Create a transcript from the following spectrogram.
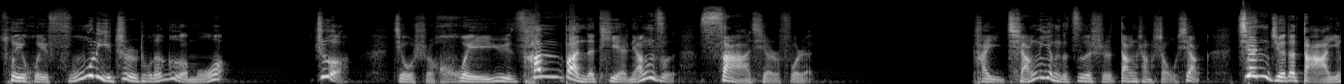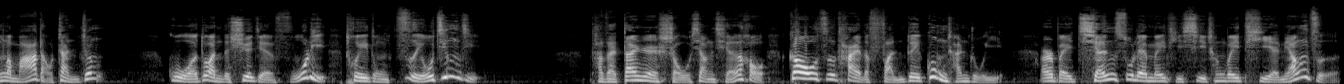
摧毁福利制度的恶魔，这就是毁誉参半的铁娘子撒切尔夫人。他以强硬的姿势当上首相，坚决的打赢了马岛战争，果断的削减福利，推动自由经济。他在担任首相前后，高姿态的反对共产主义。而被前苏联媒体戏称为“铁娘子”，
